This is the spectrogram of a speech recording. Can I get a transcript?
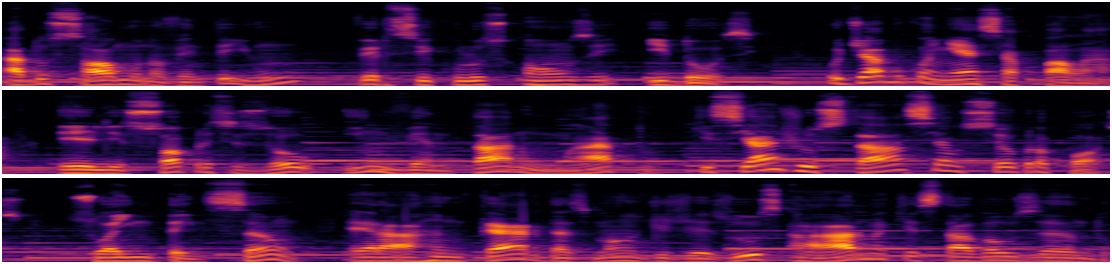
a do Salmo 91, versículos 11 e 12. O diabo conhece a palavra, ele só precisou inventar um ato que se ajustasse ao seu propósito. Sua intenção era arrancar das mãos de Jesus a arma que estava usando,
